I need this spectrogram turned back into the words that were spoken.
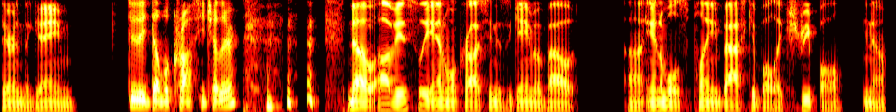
they're in the game. Do they double cross each other? no, obviously, Animal Crossing is a game about uh, animals playing basketball, like street ball. You know,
